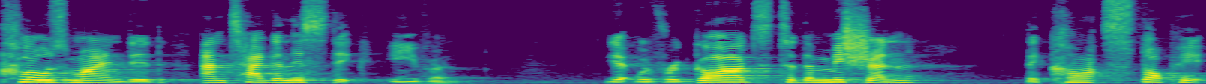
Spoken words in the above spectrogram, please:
close minded, antagonistic, even. Yet, with regards to the mission, they can't stop it.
